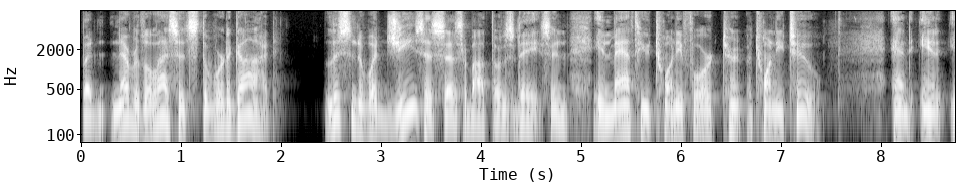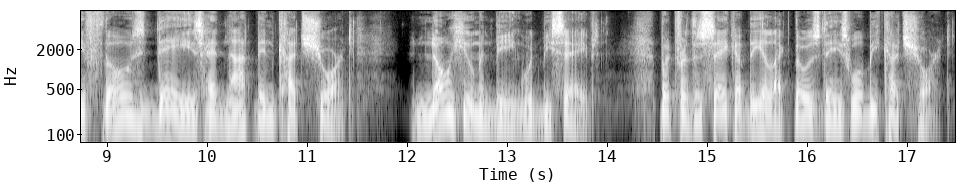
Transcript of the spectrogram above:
but nevertheless, it's the Word of God. Listen to what Jesus says about those days in, in Matthew 24 22. And in, if those days had not been cut short, no human being would be saved. But for the sake of the elect, those days will be cut short.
